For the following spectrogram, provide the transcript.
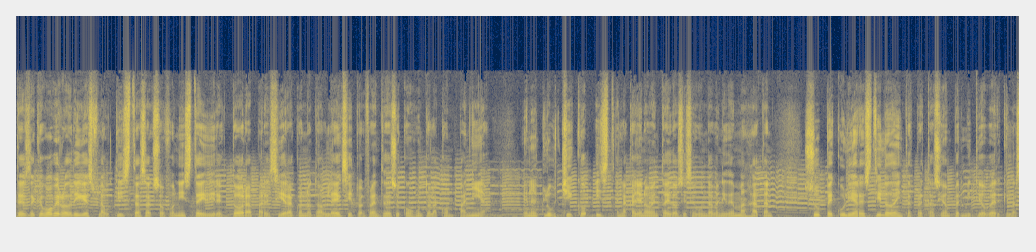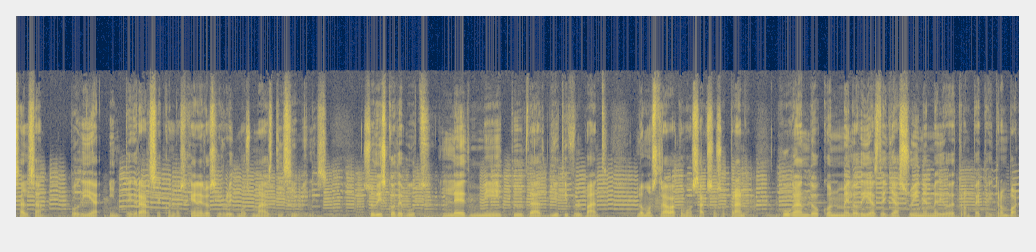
Desde que Bobby Rodríguez, flautista, saxofonista y director, apareciera con notable éxito al frente de su conjunto La Compañía, en el Club Chico East en la calle 92 y Segunda Avenida en Manhattan, su peculiar estilo de interpretación permitió ver que la salsa podía integrarse con los géneros y ritmos más disímiles. Su disco debut, Let Me to That Beautiful Band, lo mostraba como saxo soprano, jugando con melodías de jazz swing en medio de trompeta y trombón.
